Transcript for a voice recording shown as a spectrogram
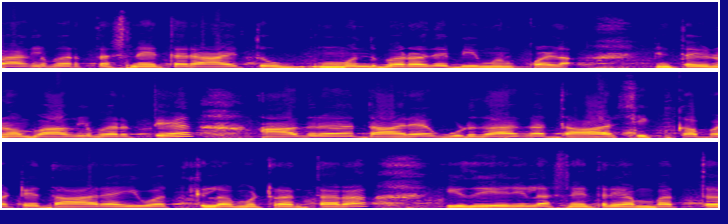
ಬಾಗಿಲು ಬರುತ್ತೆ ಸ್ನೇಹಿತರೆ, ಆಯಿತು ಮುಂದೆ ಬರೋದೇ ಭೀಮನ ಕೊಳ್ಳ. ಇಂಥ ಇನ್ನೊಂದು ಬಾಗಿಲು ಬರುತ್ತೆ. ಆದ್ರೆ ದಾರ್ಯಾಗ ಗುಡ್ದಾಗ ದಾರಿ ಸಿಕ್ಕಾಪಟ್ಟೆ ದಾರಿ ಐವತ್ತು ಕಿಲೋಮೀಟ್ರ್ ಅಂತಾರೆ. ಇದು ಏನಿಲ್ಲ ಸ್ನೇಹಿತರೆ, ಎಂಬತ್ತು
